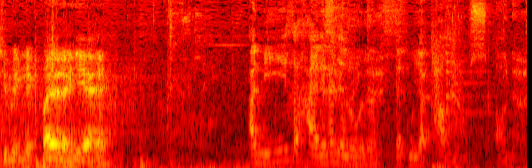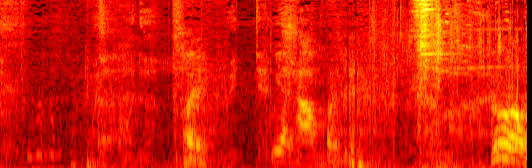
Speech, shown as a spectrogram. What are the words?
ชีวิตลิปเปอร์เฮีย อันนี้ใครๆก็น่าจะรู้นะ แต่กูอยากท Honor. Honor. เฮ้ยำกูอยากทโอเคกูำ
